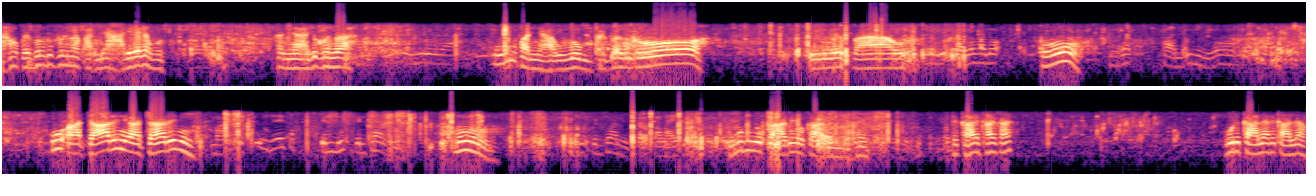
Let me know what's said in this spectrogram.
ะเอาไปเบิ่งทุกคนว่าปัญญาอยู่ได้นะคุณปัญญาทุกคนว่าอู้ปัญญาอุ้มลุมไปเบิ่งดูจริงหรือเปล่าไปแล้วครับเนาะโอ้ผ่านดูหนีว่าอู้อาจารย์นี่อาจารย์นี่หมาเป็นชื่อเยอะครับเป็นลุกเป็นช่อนอืมลุกเป็นช่อนปลาไหลอู้มีโอกาสมีโอกาสนี่ให้ได้การได้การได้การอู้ได้การแล้วได้การแล้ว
